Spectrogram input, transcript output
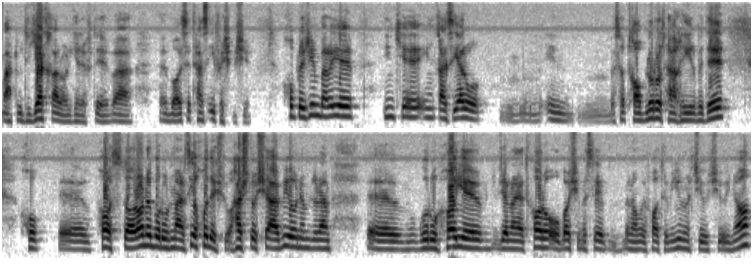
محدودیت قرار گرفته و باعث تضعیفش میشه. خب رژیم برای اینکه این قضیه رو این مثلا تابلو رو تغییر بده خب پاسداران برون مرزی خودش رو هشت و شعبی و نمی‌دونم گروه های جنایتکار و اوباشی مثل به نام فاطمیون و چی و چی و اینا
